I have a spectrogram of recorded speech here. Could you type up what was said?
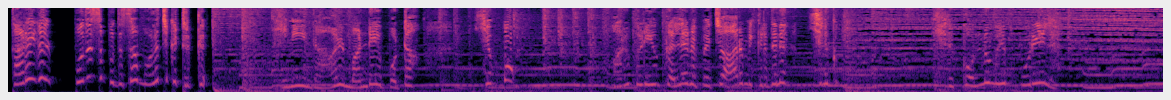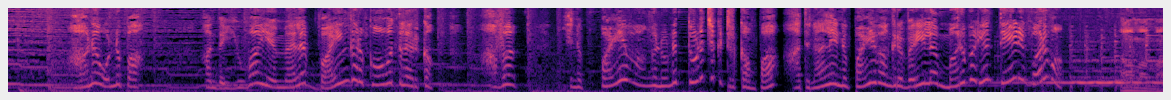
தடைகள் புதுசு புதுசா முளைச்சுக்கிட்டு இருக்கு. இனி இந்த ஆள் மண்டைய போட்டா எப்போ மறுபடியும் கல்யாண பேச்சு ஆரம்பிக்கிறதுன்னு எனக்கு எனக்கு ஒண்ணுமே புரியல. ஆனா ஒண்ணுப்பா அந்த யுவா என் மேல பயங்கர கோவத்துல இருக்கான். அவன் என்ன பழி வாங்கணும்னு துடிச்சுக்கிட்டு இருக்கான்ப்பா. அதனால என்ன பழி வாங்குற வெறியில மறுபடியும் தேடி வருவான். ஆமாமா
